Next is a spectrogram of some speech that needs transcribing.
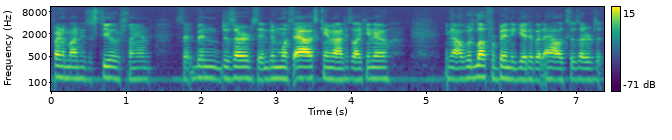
friend of mine who's a Steelers fan said Ben deserves it. And then once Alex came out, he's like, you know, you know, I would love for Ben to get it, but Alex deserves it.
